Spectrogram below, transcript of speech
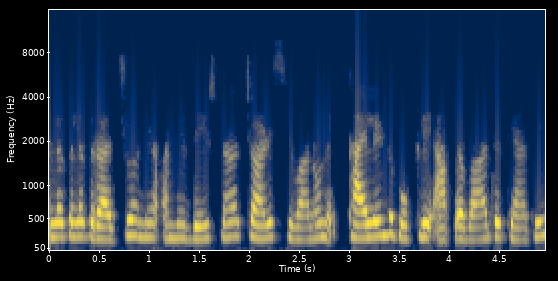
અલગ અલગ રાજ્યો અને અન્ય દેશના ચાળીસ યુવાનોને થાઇલેન્ડ મોકલી આપ્યા બાદ ત્યાંથી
